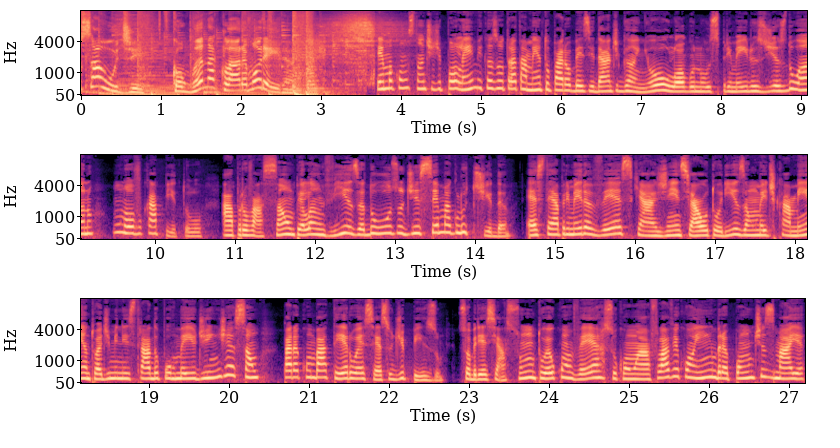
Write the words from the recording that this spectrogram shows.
Saúde, com Ana Clara Moreira. Tema constante de polêmicas, o tratamento para obesidade ganhou, logo nos primeiros dias do ano, um novo capítulo. A aprovação pela Anvisa do uso de semaglutida. Esta é a primeira vez que a agência autoriza um medicamento administrado por meio de injeção para combater o excesso de peso. Sobre esse assunto, eu converso com a Flávia Coimbra Pontes Maia,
